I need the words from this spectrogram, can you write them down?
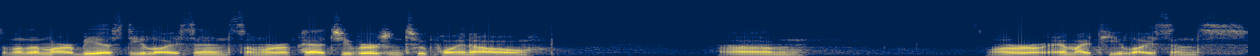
some of them are BSD licensed, some are Apache version 2.0, um, some are MIT license,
